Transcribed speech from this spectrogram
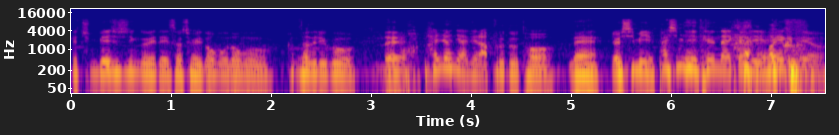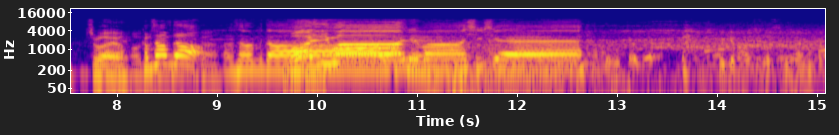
이렇게 준비해 주신 거에 대해서 저희 너무 너무 감사드리고 네, 어, 8년이 아니라 앞으로도 더 네. 열심히 80년이 되는 날까지 해야겠네요. 좋아요. 어, 감사합니다. 감사합니다. 와이니만! 와이니만. 시시. 크게 봐주셨으면 합니다.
